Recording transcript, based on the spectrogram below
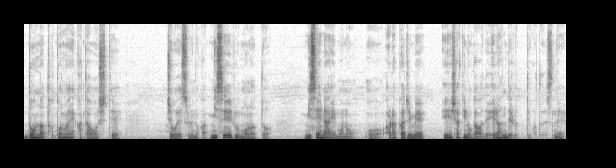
どんな整え方をして上映するのか見せるものと見せないものをあらかじめ映写機の側で選んでるっていうことですね。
